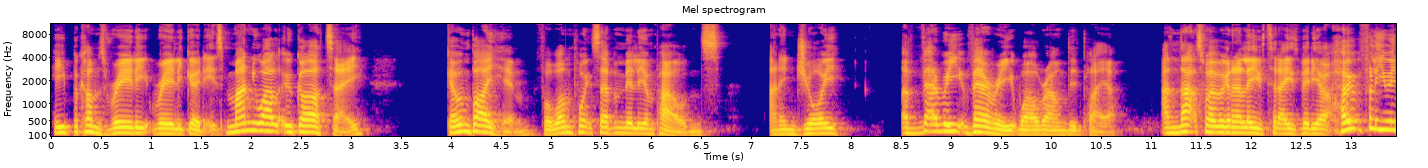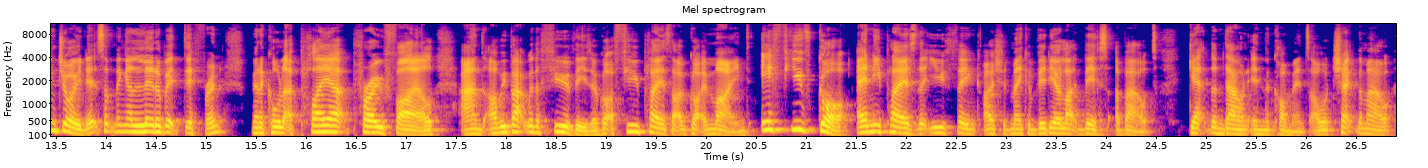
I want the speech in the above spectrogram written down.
he becomes really, really good. It's Manuel Ugarte. Go and buy him for 1.7 million pounds and enjoy a very, very well-rounded player. And that's where we're going to leave today's video. Hopefully you enjoyed it, something a little bit different. We're going to call it a player profile, and I'll be back with a few of these. I've got a few players that I've got in mind. If you've got any players that you think I should make a video like this about, get them down in the comments. I will check them out,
